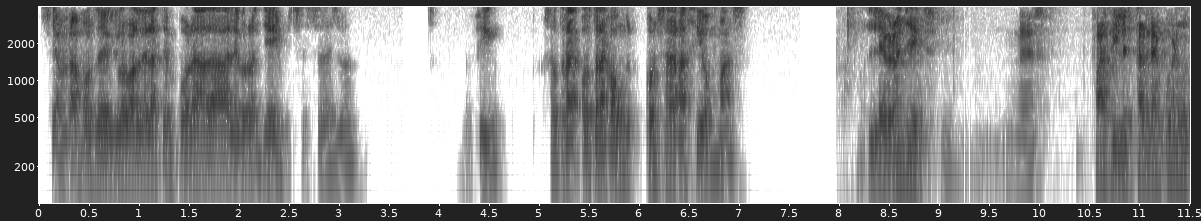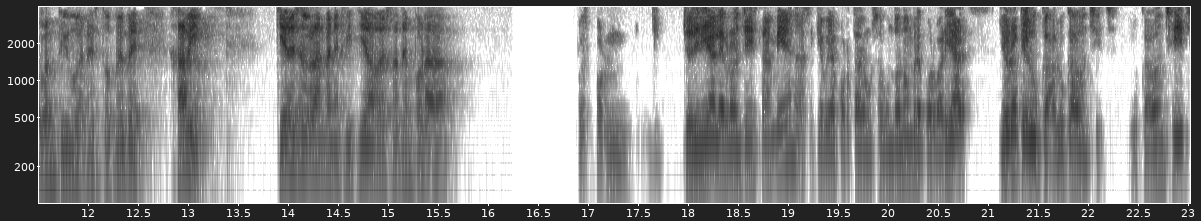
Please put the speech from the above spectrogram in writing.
Si hablamos del global de la temporada, LeBron James. Es, en fin, es otra, otra consagración más. LeBron James es fácil estar de acuerdo contigo en esto, Pepe. Javi, ¿quién es el gran beneficiado de esta temporada? Pues por, yo diría LeBron James también, así que voy a aportar un segundo nombre por variar. Yo creo que Luca, Luca Doncic. Luca Doncic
